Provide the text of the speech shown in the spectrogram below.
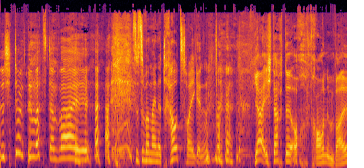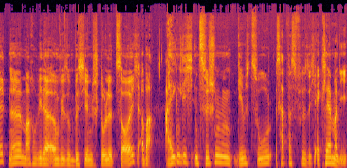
das stimmt, du warst dabei. Du bist immer meine Trauzeugin. Ja, ich dachte, auch Frauen im Wald, ne, machen wieder irgendwie so ein bisschen stulle Zeug, aber eigentlich inzwischen gebe ich zu, es hat was für sich. Erklär mal die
